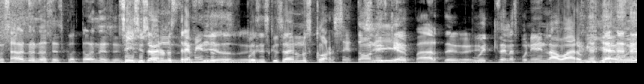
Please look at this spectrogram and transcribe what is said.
usaban unos escotones. Sí, sus- sí usaban unos tremendos. vestidos, güey. pues es que usaban unos corsetones Sí, que aparte, güey. Uy, se las ponían en la barbilla, güey.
